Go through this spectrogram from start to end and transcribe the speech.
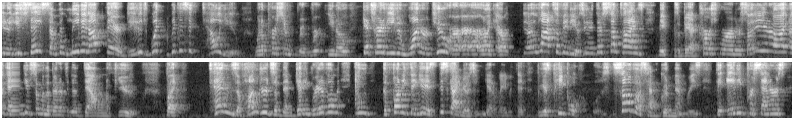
you know you say something leave it up there dudes. What what does it tell you when a person you know gets rid of even one or two or, or, or like or, lots of videos? You know, there's sometimes maybe it's a bad curse word or something you know okay give someone the benefit of doubt on a few. But tens of hundreds of them, getting rid of them. And the funny thing is, this guy knows he can get away with it because people, some of us have good memories. The 80 percenters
